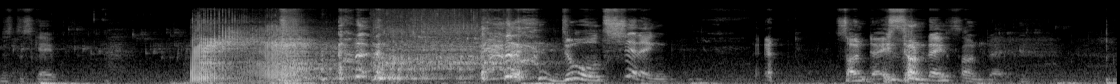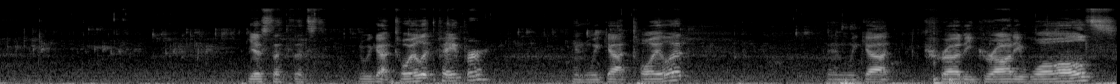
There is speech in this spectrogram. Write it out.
Just escape. Dual shitting. Sunday, Sunday, Sunday. Yes, that, that's. We got toilet paper, and we got toilet, and we got cruddy, grotty walls.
